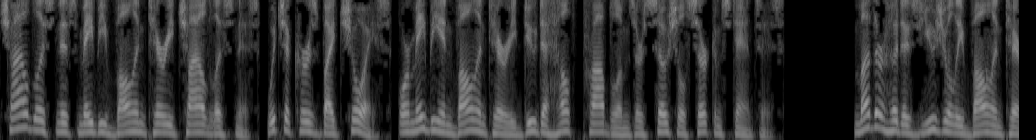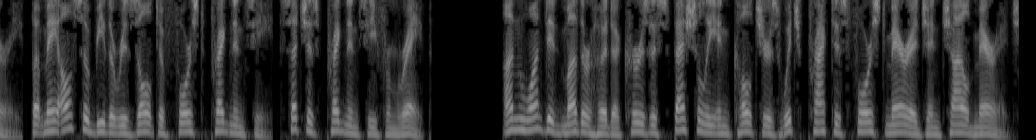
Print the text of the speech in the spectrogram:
Childlessness may be voluntary childlessness, which occurs by choice, or may be involuntary due to health problems or social circumstances. Motherhood is usually voluntary, but may also be the result of forced pregnancy, such as pregnancy from rape. Unwanted motherhood occurs especially in cultures which practice forced marriage and child marriage.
